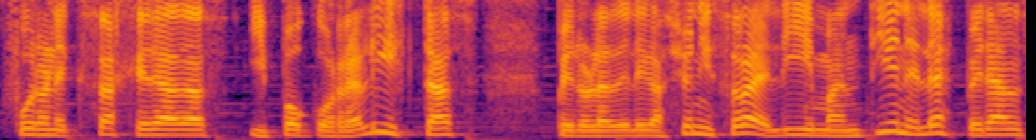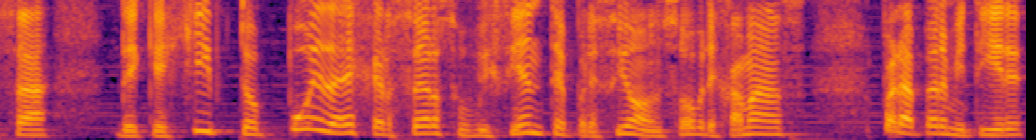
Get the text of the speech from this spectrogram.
fueron exageradas y poco realistas, pero la delegación israelí mantiene la esperanza de que Egipto pueda ejercer suficiente presión sobre Hamas para permitir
